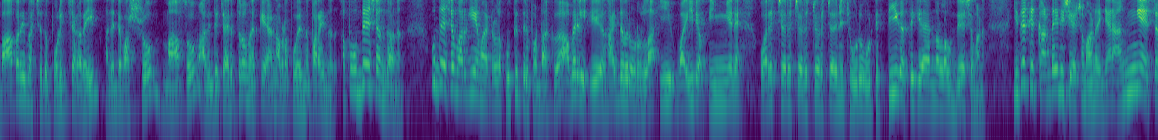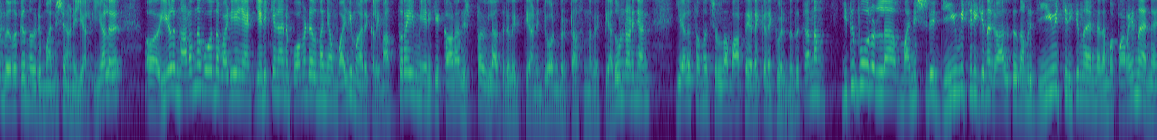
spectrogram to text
ബാബറി മസ്ജിദ് പൊളിച്ച കഥയും അതിന്റെ വർഷവും മാസവും അതിന്റെ ചരിത്രവും ഒക്കെയാണ് അവിടെ പോയെന്ന് പറയുന്നത്. അപ്പോൾ ഉദ്ദേശം എന്താണ്? ഉദ്ദേശം വർഗീയമായിട്ടുള്ള കുത്തിത്തിരിപ്പുണ്ടാക്കുക അവരിൽ ഈ ഹൈന്ദവരോടുള്ള ഈ വൈരം ഇങ്ങനെ ഒരച്ചൊരച്ചൊരച്ചൊരച്ച് അതിന് ചൂട് കൂട്ടി തീ കത്തിക്കുക എന്നുള്ള ഉദ്ദേശമാണ് ഇതൊക്കെ കണ്ടതിന് ശേഷമാണ് ഞാൻ അങ്ങേയറ്റം വെറുക്കുന്ന ഒരു മനുഷ്യനാണ് ഇയാൾ. ഇയാൾ ഇയാൾ നടന്നു പോകുന്ന വഴിയെ ഞാൻ എനിക്കങ്ങനെ പോകേണ്ടി വന്നാൽ ഞാൻ വഴി മാറിക്കളയും. അത്രയും എനിക്ക് കാണാൻ ഇഷ്ടമില്ലാത്തൊരു വ്യക്തിയാണ് ജോൺ ബ്രിട്ടാസ് എന്ന വ്യക്തി. അതുകൊണ്ടാണ് ഞാൻ ഇയാളെ സംബന്ധിച്ചുള്ള വാർത്ത ഇടയ്ക്കിടയ്ക്ക് വരുന്നത്. കാരണം ഇതുപോലുള്ള മനുഷ്യർ ജീവിച്ചിരിക്കുന്ന കാലത്ത് നമ്മൾ ജീവിച്ചിരിക്കുന്നത് തന്നെ നമ്മൾ പറയുന്നത് തന്നെ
